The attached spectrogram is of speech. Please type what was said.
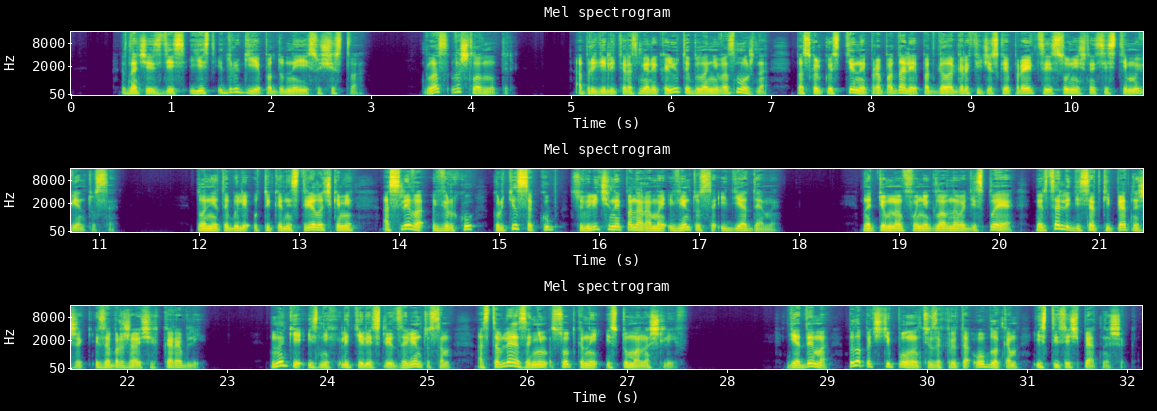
Значит, здесь есть и другие подобные ей существа. Глаз вошла внутрь. Определить размеры каюты было невозможно, поскольку стены пропадали под голографической проекцией Солнечной системы Вентуса. Планеты были утыканы стрелочками, а слева вверху крутился куб с увеличенной панорамой Вентуса и диадемы. На темном фоне главного дисплея мерцали десятки пятнышек, изображающих корабли. Многие из них летели вслед за Вентусом, оставляя за ним сотканный из тумана шлейф. Диадема была почти полностью закрыта облаком из тысяч пятнышек.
